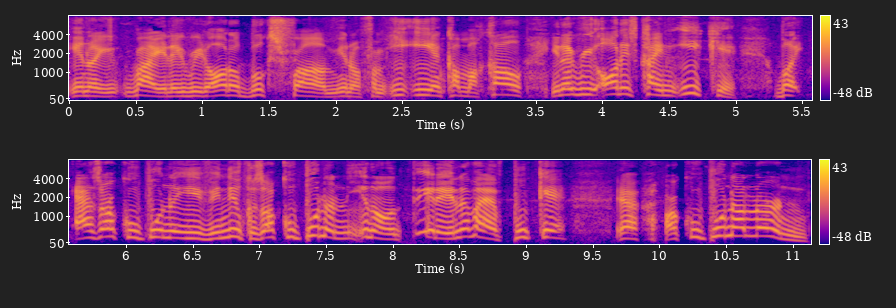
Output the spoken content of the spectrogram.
You know, you, right? They read all the books from you know from Ii and Kamakau. You know, read all this kind of ike. But as our kupuna even knew, because our kupuna, you know, they never have puke. Yeah, our kupuna learn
